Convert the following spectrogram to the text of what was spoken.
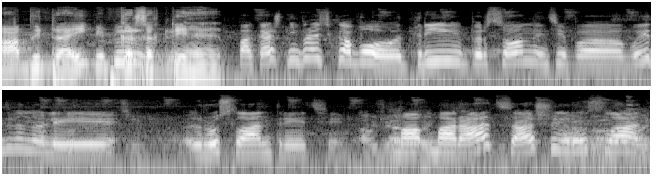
आप भी ट्राई कर सकते हैं Пока что не против кого. Три персоны, типа, выдвинули и Руслан третий. Ма- Марат, Саша и Руслан.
